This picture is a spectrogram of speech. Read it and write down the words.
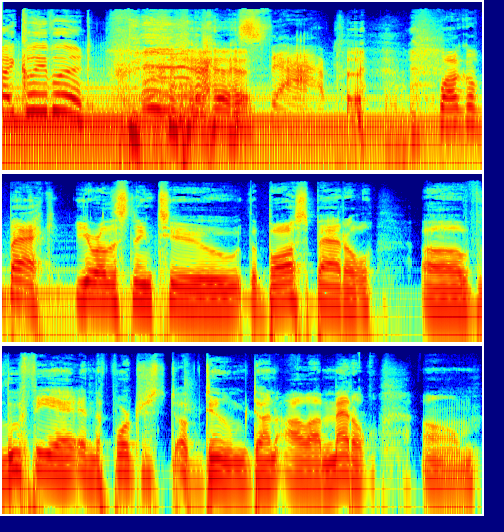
Night, Cleveland. Stop. Welcome back. You are listening to the boss battle of Lufia and the Fortress of Doom, done a la metal, um,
